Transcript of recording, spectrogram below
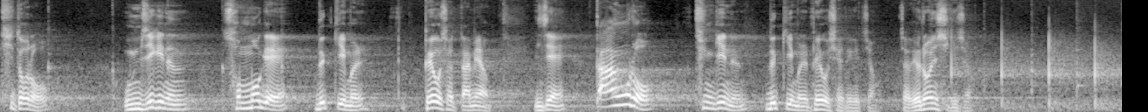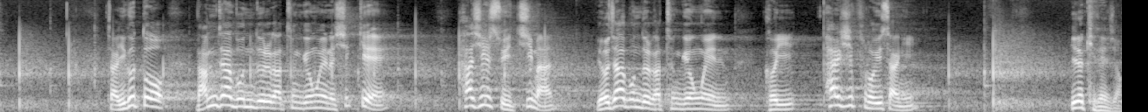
튀도록 움직이는 손목의 느낌을 배우셨다면 이제 땅으로 튕기는 느낌을 배우셔야 되겠죠. 자 이런 식이죠. 자 이것도 남자분들 같은 경우에는 쉽게 하실 수 있지만 여자분들 같은 경우에는 거의 80% 이상이 이렇게 되죠.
